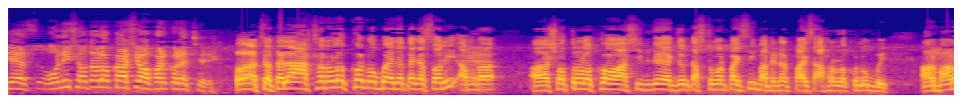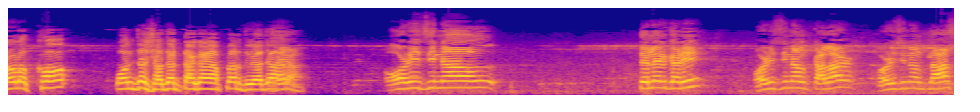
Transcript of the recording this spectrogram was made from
ইয়েস উনি সতেরো লক্ষ আশি অফার করেছে। ও আচ্ছা তাহলে আঠারো লক্ষ নব্বই হাজার টাকা সরি আমরা সতেরো লক্ষ আশি দিতে একজন কাস্টমার পাইছি বাট এটার প্রাইস আঠারো লক্ষ নব্বই। আর বারো লক্ষ পঞ্চাশ হাজার টাকায় আপনার দুই হাজার। অরিজিনাল তেলের গাড়ি original colour original glass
